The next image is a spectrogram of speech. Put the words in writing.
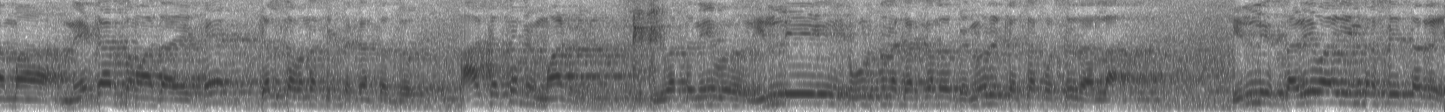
ನಮ್ಮ ನೇಕಾರ ಸಮುದಾಯಕ್ಕೆ ಕೆಲಸವನ್ನು ಸಿಗ್ತಕ್ಕಂಥದ್ದು. ಆ ಕೆಲಸ ನೀವು ಮಾಡಿರಿ. ಇವತ್ತು ನೀವು ಇಲ್ಲಿ ಹುಡುಗರನ್ನ ಕರ್ಕೊಂಡು ಬೆಂಗಳೂರಿಗೆ ಕೆಲಸ ಕೊಡಿಸಿದ್ರಲ್ಲ ಇಲ್ಲಿ ಸ್ಥಳೀಯವಾಗಿ ಇಂಡಸ್ಟ್ರಿ ತರ್ರಿ.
